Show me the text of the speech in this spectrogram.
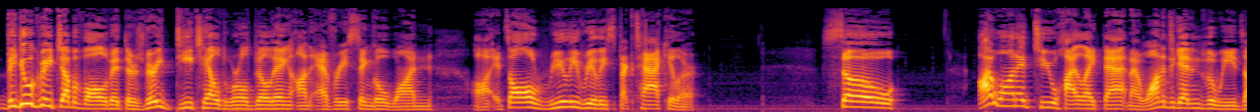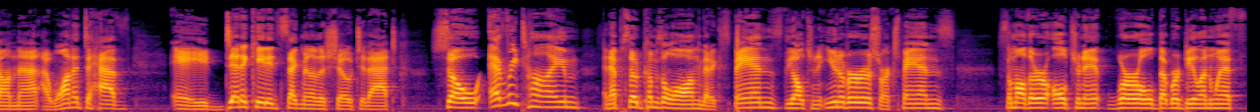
they do a great job of all of it. There's very detailed world building on every single one. Uh, it's all really, really spectacular. So, I wanted to highlight that and I wanted to get into the weeds on that. I wanted to have a dedicated segment of the show to that. So, every time an episode comes along that expands the alternate universe or expands some other alternate world that we're dealing with,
